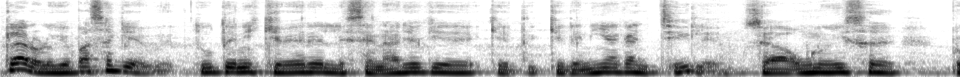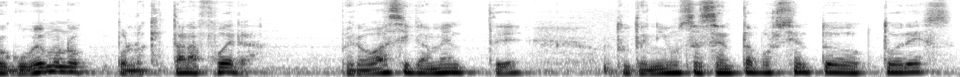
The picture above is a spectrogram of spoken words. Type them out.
Claro, lo que pasa es que tú tenés que ver el escenario que, que- que tenía acá en Chile. O sea, uno dice, preocupémonos por los que están afuera. Pero básicamente tú tenías un 60% de doctores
